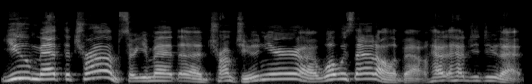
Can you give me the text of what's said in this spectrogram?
you met the Trumps, or you met uh, Trump Jr. Uh, what was that all about? How how'd you do that?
